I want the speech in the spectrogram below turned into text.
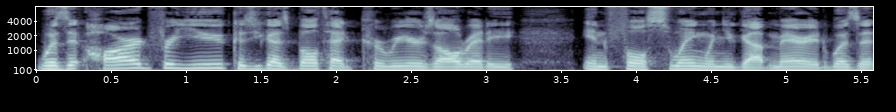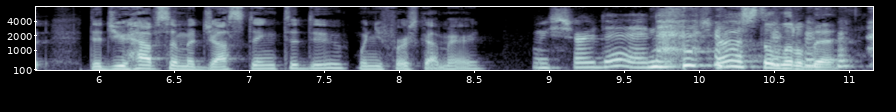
Was it hard for you because you guys both had careers already in full swing when you got married? Was it? Did you have some adjusting to do when you first got married? We sure did. Just a little bit.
